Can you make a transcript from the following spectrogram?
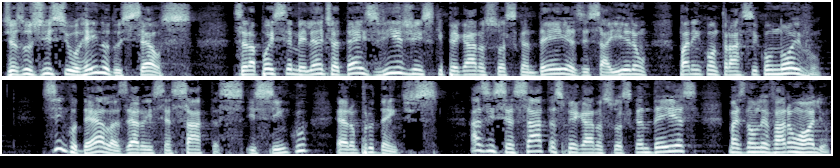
Jesus disse: O reino dos céus será, pois, semelhante a dez virgens que pegaram suas candeias e saíram para encontrar-se com o noivo. Cinco delas eram insensatas e cinco eram prudentes. As insensatas pegaram suas candeias, mas não levaram óleo.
